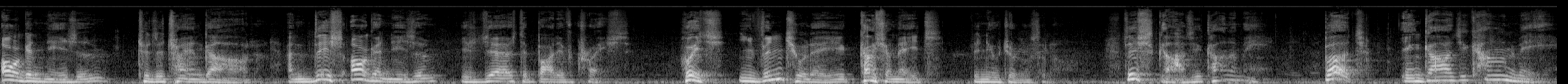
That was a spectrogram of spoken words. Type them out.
organism to the triune God. And this organism is just the body of Christ, which eventually consummates the New Jerusalem. This is God's economy. But in God's economy,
